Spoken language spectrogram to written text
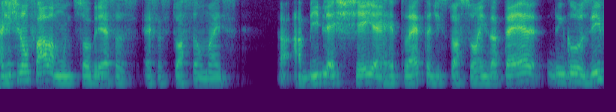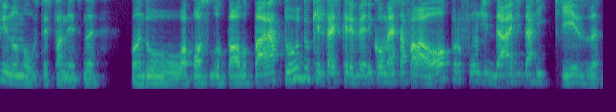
a gente não fala muito sobre essas, essa situação, mas a, a Bíblia é cheia, é repleta de situações, até inclusive no Novo Testamento, né? quando o apóstolo Paulo para tudo que ele está escrevendo e começa a falar, ó, oh, profundidade da riqueza,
